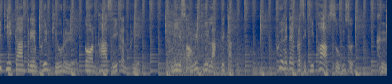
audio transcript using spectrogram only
วิธีการเตรียมพื้นผิวเรือก่อนทาสีกันเพลียง มี 2 วิธีหลักด้วยกัน เพื่อให้ได้ประสิทธิภาพสูงสุด คือ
